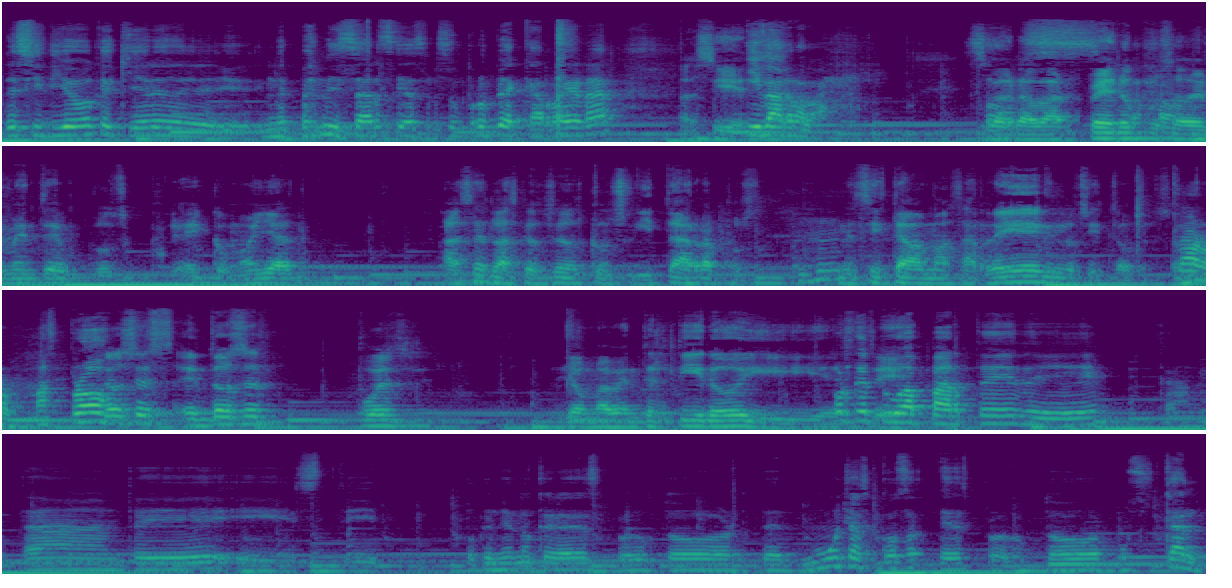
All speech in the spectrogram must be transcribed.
decidió que quiere independizarse y hacer su propia carrera. Así es. Y va a grabar. Va a grabar, pero pues obviamente, pues eh, como ella hace las canciones con su guitarra, pues Ujú. necesitaba más arreglos y todo eso. Claro, más pro. Entonces, entonces, pues yo me aventé el tiro y... porque este, tú aparte de cantante, este, porque entiendo que eres productor de muchas cosas, eres productor musical.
